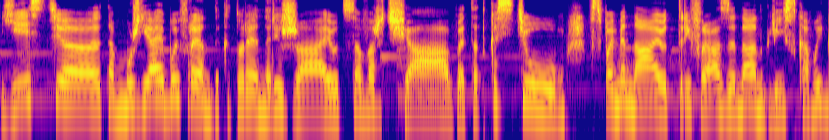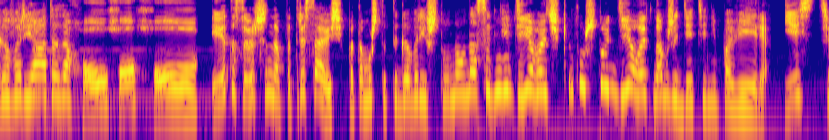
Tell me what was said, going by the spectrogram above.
Есть э, там мужья и бойфренды, которые наряжаются, ворча в этот костюм, вспоминают три фразы на английском и говорят это хо-хо-хо. И это совершенно потрясающе, потому что ты говоришь, что ну, у нас одни девочки, ну что делать, нам же дети не поверят. Есть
